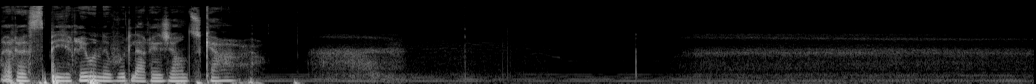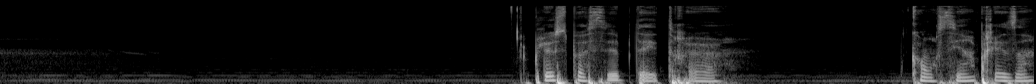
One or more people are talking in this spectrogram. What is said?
respirer au niveau de la région du cœur. Plus possible d'être euh, conscient, présent.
